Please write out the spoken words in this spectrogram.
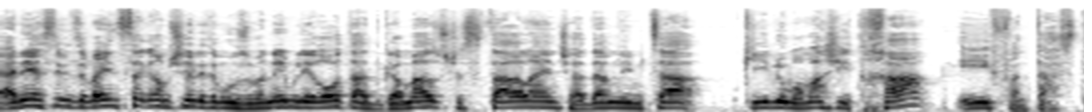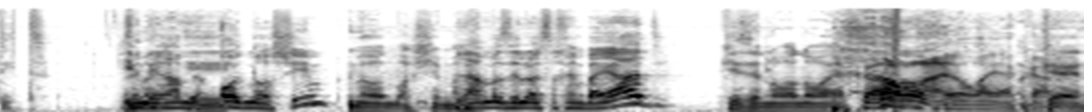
אני אשים את זה באינסטגרם שלי אתם מוזמנים לראות ההדגמה הזו של Starline שאדם נמצא כאילו ממש איתך היא פנטסטית. זה נראה מאוד מרשים. מאוד מרשימה. למה זה לא אצלכם ביד? כי זה נורא נורא יקר. נורא נורא יקר. כן.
